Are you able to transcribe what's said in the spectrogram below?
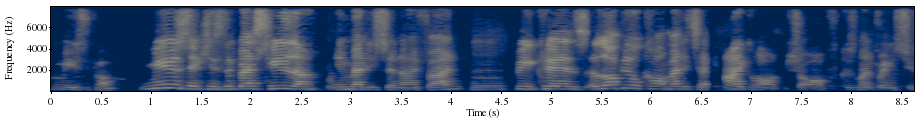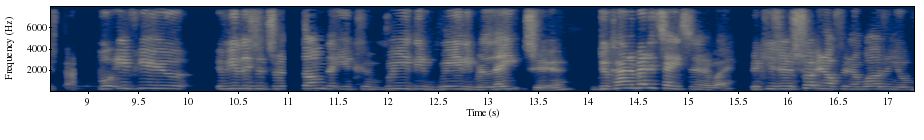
music on. Music is the best healer in medicine, I find, mm. because a lot of people can't meditate. I can't shut off because my brain's too bad. But if you if you listen to a song that you can really, really relate to, you're kind of meditating in a way because you're shutting off in a world and you're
